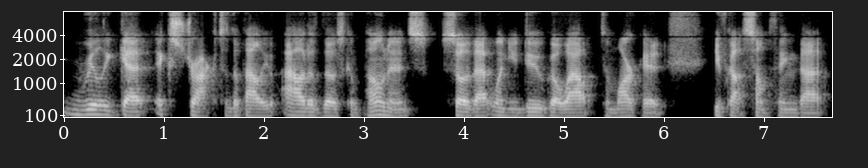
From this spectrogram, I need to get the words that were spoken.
really get extract the value out of those components so that when you do go out to market you've got something that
